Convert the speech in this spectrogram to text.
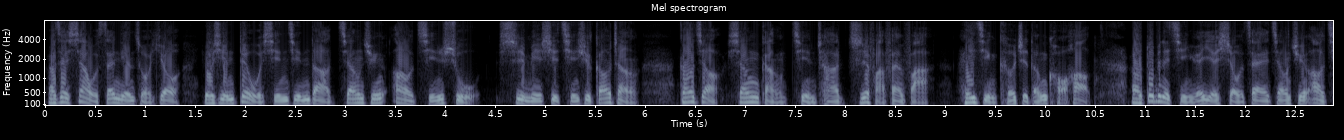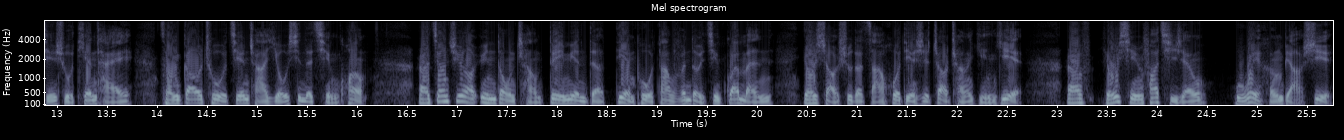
而在下午三点左右，游行队伍行经到将军澳警署，市民是情绪高涨，高叫“香港警察知法犯法”。黑警可止等口号，而对面的警员也守在将军澳警署天台，从高处监察游行的情况。而将军澳运动场对面的店铺大部分都已经关门，有少数的杂货店是照常营业。而游行发起人吴卫恒表示，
